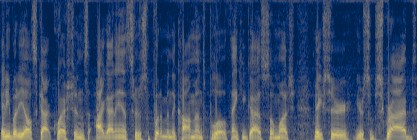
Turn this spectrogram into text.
Anybody else got questions? I got answers. So put them in the comments below. Thank you guys so much. Make sure you're subscribed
